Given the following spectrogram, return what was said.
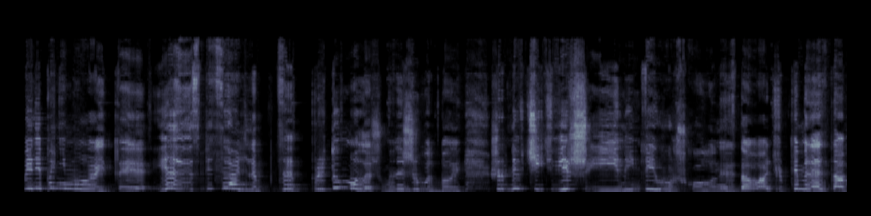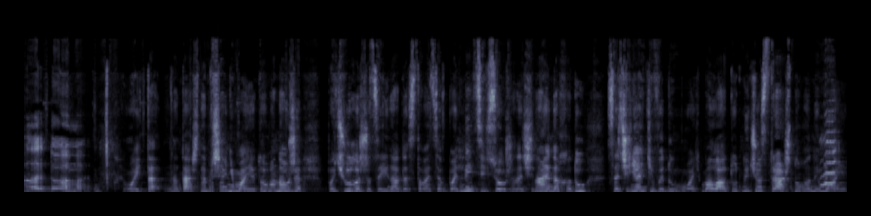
ви не розумієте. Я спеціально це придумала, що мене живот болить, щоб не вчити вірш і не йти його в школу не здавати, щоб ти мене ставила вдома. Ой, та, Наташ, не обращай внимания, то вона вже почула, що це їй треба оставатися в больниці, все, вже починає на ходу сочинять і видумувати. Мала, тут нічого страшного немає.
